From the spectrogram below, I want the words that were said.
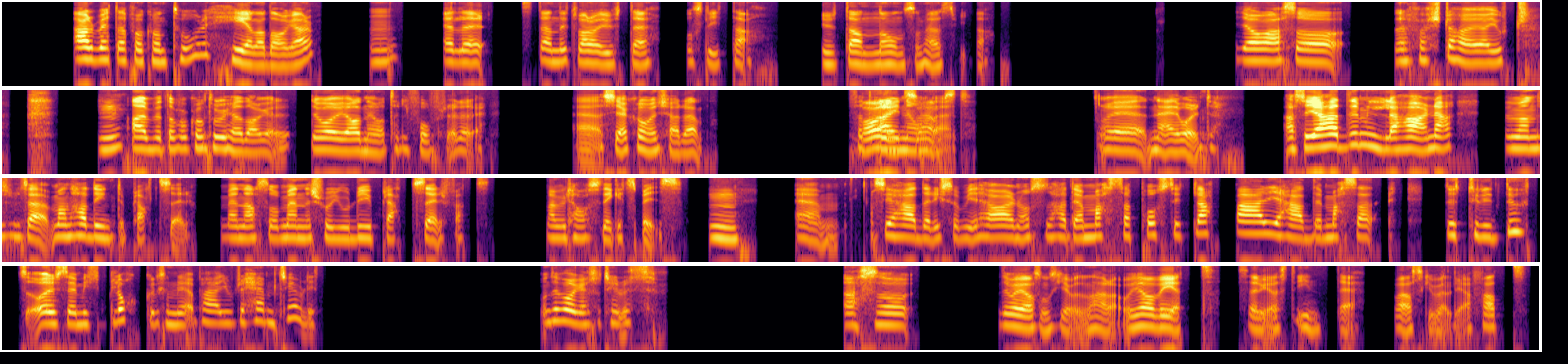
Arbeta på kontor hela dagar. Mm. Eller ständigt vara ute och slita utan någon som helst vila. ja, alltså den första har jag gjort. Mm. Arbeta på kontor hela dagar. Det var jag när jag var telefonförsäljare. Eh, så jag kommer köra den. För Var det inte så hemskt? Eh, nej det var det inte. Alltså jag hade min lilla hörna. Men man, här, man hade ju inte platser. Men alltså människor gjorde ju platser för att man vill ha sitt eget space. Mm. Ehm, så jag hade liksom i hörn och så hade jag massa post-it-lappar, jag hade massa dutt-dutt och så mitt block och liksom, jag bara gjorde det hemtrevligt. Och det var ganska trevligt. Alltså, det var jag som skrev den här och jag vet seriöst inte vad jag ska välja. För att,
